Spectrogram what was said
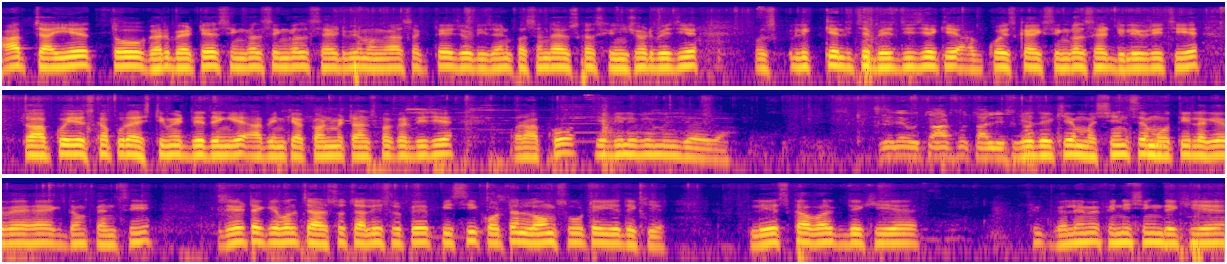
आप चाहिए तो घर बैठे सिंगल सिंगल सेट भी मंगा सकते हैं। जो डिज़ाइन पसंद आए उसका स्क्रीनशॉट भेजिए। उस लिख के नीचे भेज दीजिए कि आपको इसका एक सिंगल सेट डिलीवरी चाहिए। तो आपको ये इसका पूरा एस्टिमेट दे देंगे। आप इनके अकाउंट में ट्रांसफ़र कर दीजिए और आपको ये डिलीवरी मिल जाएगा। ये देखो चार सौ चालीस ये देखिए मशीन से मोती लगे हुए हैं एकदम फैंसी रेट है केवल चार सौ चालीस रुपये पीसी कॉटन लॉन्ग सूट है ये देखिए। लेस का वर्क देखिए। गले में फिनिशिंग देखिए।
